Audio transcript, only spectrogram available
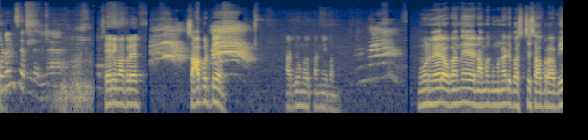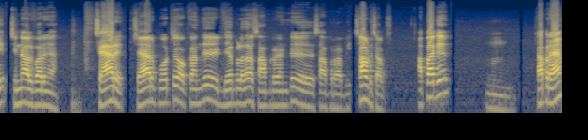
உடம்பு சரி மக்களே சாப்பிட்டு அடுத்து உங்களுக்கு கண்ணி பண்ணு. மூணு பேர் உட்காந்து நமக்கு முன்னாடி ஃபர்ஸ்ட் சாப்பிட்றா அப்படி. சின்ன ஆள் பாருங்க. சேரு சேர் போட்டு உட்காந்து டேபிளில் தான் சாப்பிட்றேன்ட்டு சாப்பிட்றா அப்படி. சாப்பிடு சாப்பிடு. அப்பாக்கு? ம். சாப்பிட்றேன்.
